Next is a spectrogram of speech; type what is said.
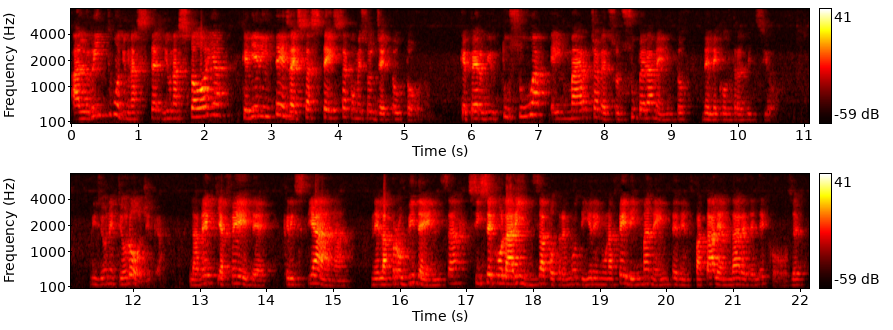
al ritmo di una, st- di una storia che viene intesa essa stessa come soggetto autonomo, che per virtù sua è in marcia verso il superamento delle contraddizioni. visione teologica. La vecchia fede cristiana nella provvidenza si secolarizza, potremmo dire, in una fede immanente nel fatale andare delle cose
